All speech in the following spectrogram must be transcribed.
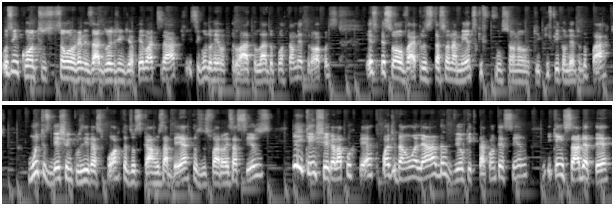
Os encontros são organizados hoje em dia pelo WhatsApp e, segundo o relato lá do Portal Metrópolis, esse pessoal vai para os estacionamentos que funcionam, que, que ficam dentro do parque. Muitos deixam, inclusive, as portas dos carros abertos, os faróis acesos, e aí quem chega lá por perto pode dar uma olhada, ver o que está acontecendo e, quem sabe, até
